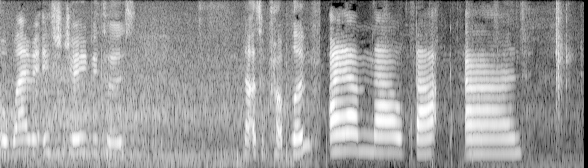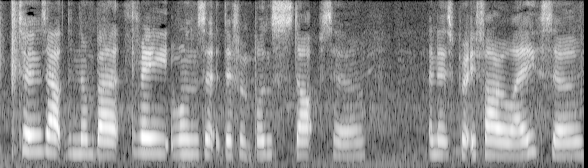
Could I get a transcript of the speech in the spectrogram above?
or where it is due because that's a problem. I am now back turns out the number three runs at a different bus stop so and it's pretty far away so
